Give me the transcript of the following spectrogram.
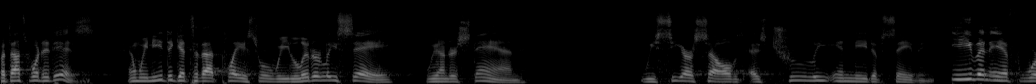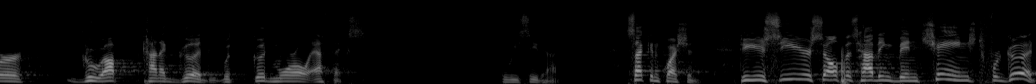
But that's what it is. And we need to get to that place where we literally say, we understand, we see ourselves as truly in need of saving, even if we're grew up kind of good with good moral ethics. Do we see that? Second question Do you see yourself as having been changed for good?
